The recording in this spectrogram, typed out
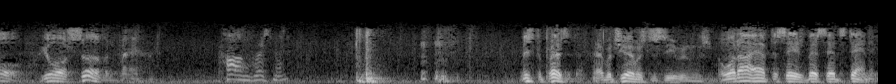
Oh, your servant, man. Congressman. Mr. President, Have a chair, Mr. Stephens. what I have to say is best said standing.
